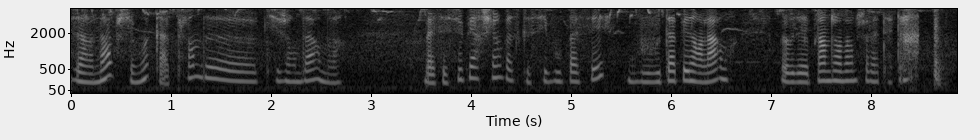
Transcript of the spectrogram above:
J'ai un arbre chez moi qui a plein de petits gendarmes là. Bah c'est super chiant parce que si vous passez, vous vous tapez dans l'arbre bah, vous avez plein de gendarmes sur la tête.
